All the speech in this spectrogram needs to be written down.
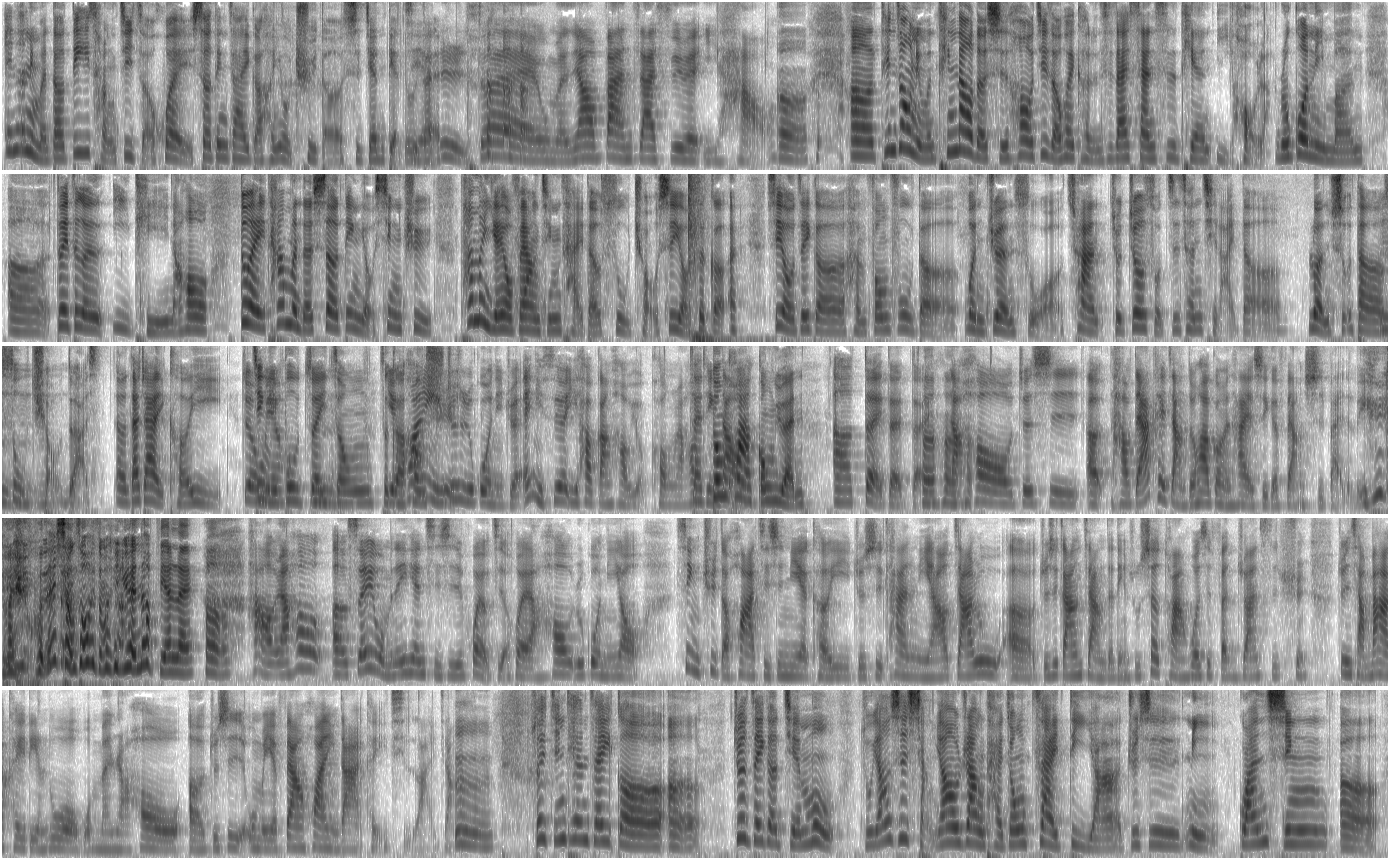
哎、那你们的第一场记者会设定在一个很有趣的时间点，对不对？日，对，我们要办在四月一号。嗯，呃，听众，你们听到的时候，记者会可能是在三四天以后啦。如果你们呃对这个议题，然后对他们的设定有兴趣，他们也有非常精彩的诉求，是有这个哎、是有这个很丰富的问卷所串就就所支撑起来的论述的嗯诉求，嗯嗯对啊，呃，大家也可以进一步追嗯踪这个后续，就是如果你觉得，哎、你四月一号刚好有空，然后在敦化公园。啊、对对对，然后就是呃，好，等下可以讲敦化公园，它也是一个非常失败的例子。对，我在想说为什么约那边嘞？嗯。好，然后呃，所以我们那一天其实会有记者会，然后如果你有兴趣的话，其实你也可以就是看你要加入呃，就是刚刚讲的脸书社团或是粉砖私讯，就你想办法可以联络我们，然后呃，就是我们也非常欢迎大家可以一起来这样。嗯，所以今天这个呃，就是这个节目，主要是想要让台中在地啊，就是你关心呃。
